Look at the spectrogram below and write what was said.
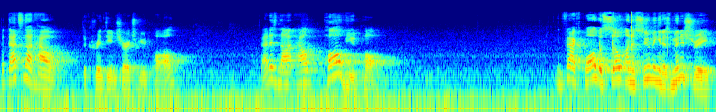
But that's not how the Corinthian church viewed Paul. That is not how Paul viewed Paul. In fact, Paul was so unassuming in his ministry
